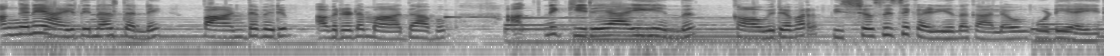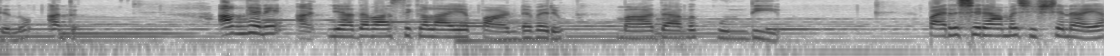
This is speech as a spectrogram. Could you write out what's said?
അങ്ങനെ ആയതിനാൽ തന്നെ പാണ്ഡവരും അവരുടെ മാതാവും അഗ്നിക്കിരയായി എന്ന് കൗരവർ വിശ്വസിച്ച് കഴിയുന്ന കാലവും കൂടിയായിരുന്നു അത്. അങ്ങനെ അജ്ഞാതവാസികളായ പാണ്ഡവരും മാതാവ് കുന്തിയും പരശുരാമ ശിഷ്യനായ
